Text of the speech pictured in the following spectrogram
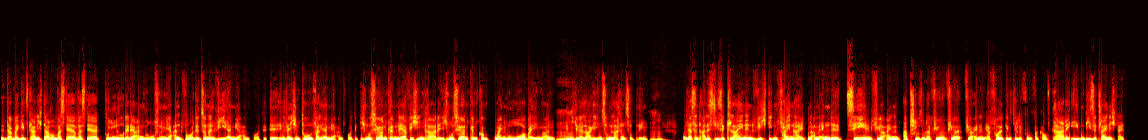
Dabei geht es gar nicht darum, was der, was der Kunde oder der Angerufene mir antwortet, sondern wie er mir antwortet, äh, in welchem Tonfall er mir antwortet. Ich muss hören können, nerv ich ihn gerade. Ich muss hören können, kommt mein Humor bei ihm an. Mhm. Bin ich in der Lage, ihn zum Lachen zu bringen? Mhm. Und das sind alles diese kleinen, wichtigen Feinheiten. Am Ende zählen für einen Abschluss oder für, für, für einen Erfolg im Telefonverkauf gerade eben diese Kleinigkeiten.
